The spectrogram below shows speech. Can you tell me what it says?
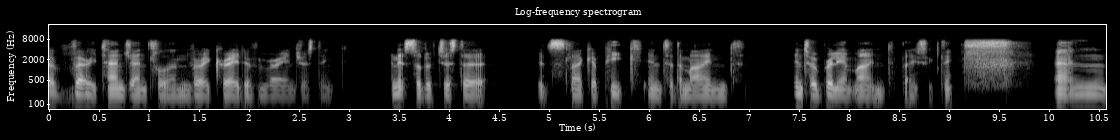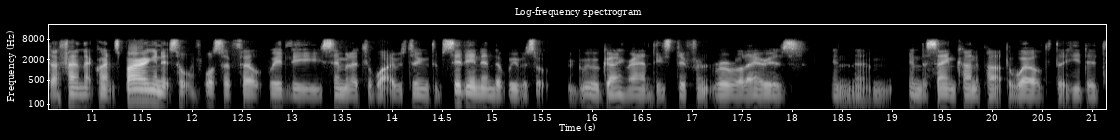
are very tangential and very creative and very interesting. And it's sort of just a it's like a peek into the mind, into a brilliant mind, basically. And I found that quite inspiring, and it sort of also felt weirdly similar to what I was doing with Obsidian, in that we were sort of, we were going around these different rural areas in um, in the same kind of part of the world that he did,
